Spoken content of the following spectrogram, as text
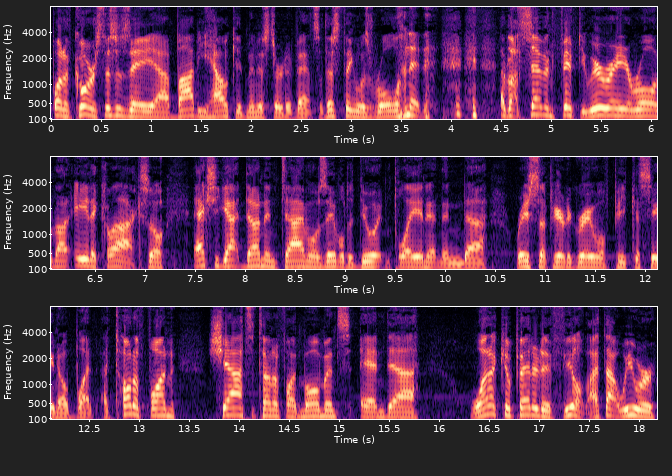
But of course, this is a uh, Bobby Hauck administered event, so this thing was rolling at about 7:50. We were ready to roll about eight o'clock, so actually got done in time. I was able to do it and play in it, and then uh, race up here to Grey Wolf Peak Casino. But a ton of fun shots, a ton of fun moments, and uh, what a competitive field! I thought we were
